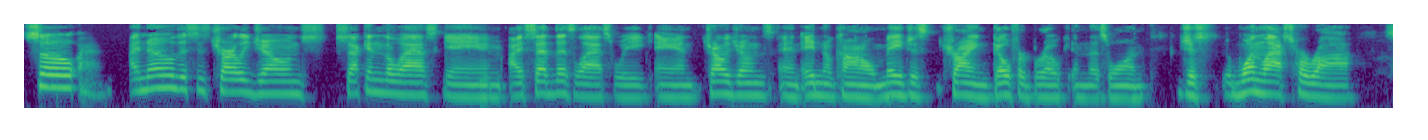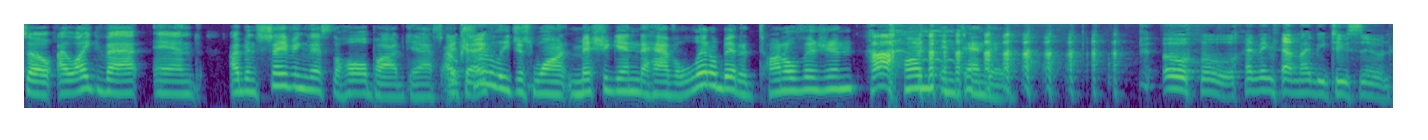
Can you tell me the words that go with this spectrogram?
so I know this is Charlie Jones' second to last game. I said this last week, and Charlie Jones and Aidan O'Connell may just try and go for broke in this one. Just one last hurrah. So I like that, and I've been saving this the whole podcast. Okay. I truly just want Michigan to have a little bit of tunnel vision, pun intended. Oh, I think that might be too soon.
